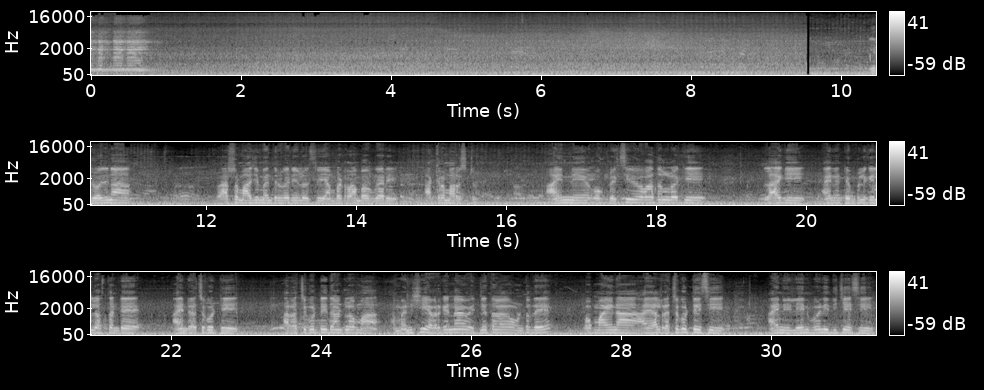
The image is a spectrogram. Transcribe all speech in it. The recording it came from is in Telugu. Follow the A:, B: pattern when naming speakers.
A: ఈ రోజున రాష్ట్ర మాజీ మంత్రివర్యులు శ్రీ అంబటి రాంబాబు గారి అక్రమ అరెస్టు. ఆయన్ని ఒక ఫ్లెక్సీ వివాదంలోకి లాగి ఆయన టెంపుల్కి వెళ్ళి వస్తుంటే ఆయన రెచ్చగొట్టి ఆ రెచ్చగొట్టి దాంట్లో మా మనిషి ఎవరికైనా విజ్ఞత ఉంటుంది. పాపం ఆయన ఆయన రెచ్చగొట్టేసి ఆయన లేనిపోని ఇది చేసి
